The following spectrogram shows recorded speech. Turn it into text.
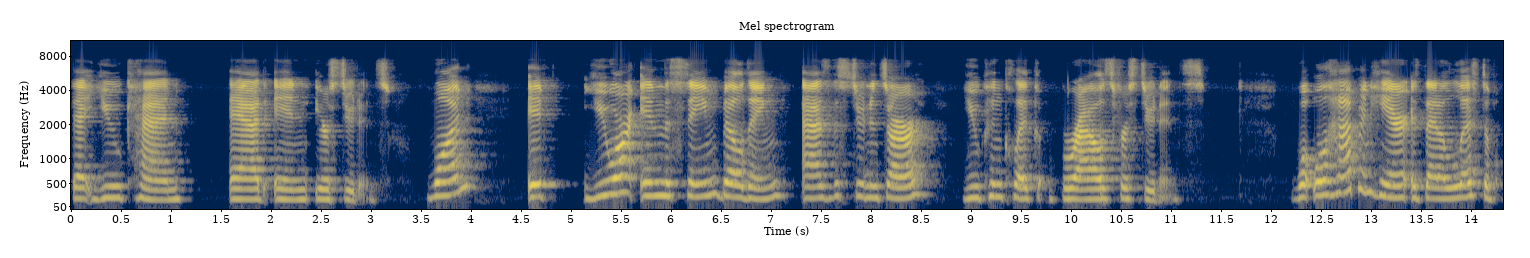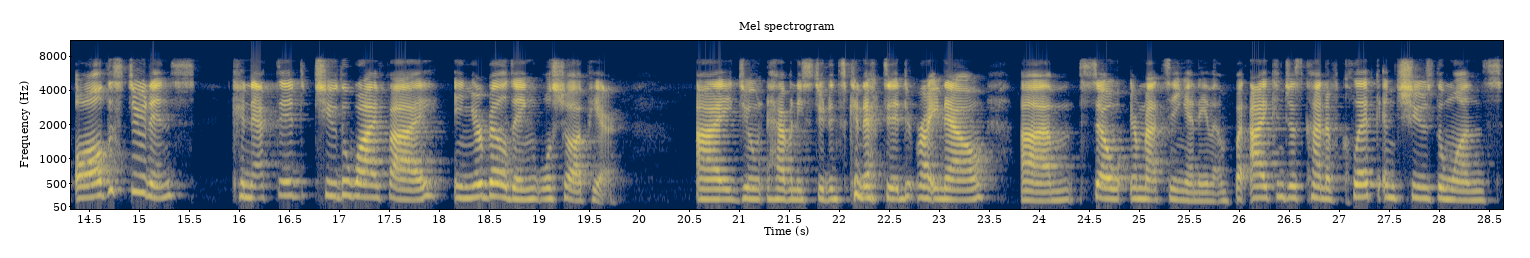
that you can add in your students. One, if you are in the same building as the students are, you can click Browse for Students. What will happen here is that a list of all the students connected to the Wi-Fi in your building will show up here. I don't have any students connected right now, um, so I'm not seeing any of them, but I can just kind of click and choose the ones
